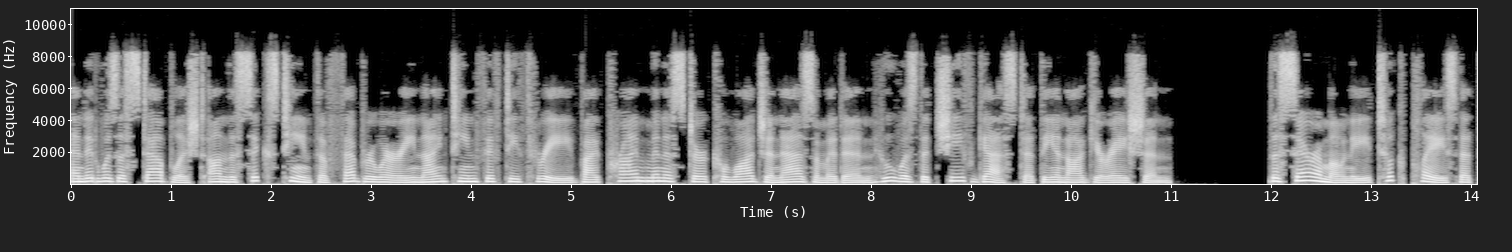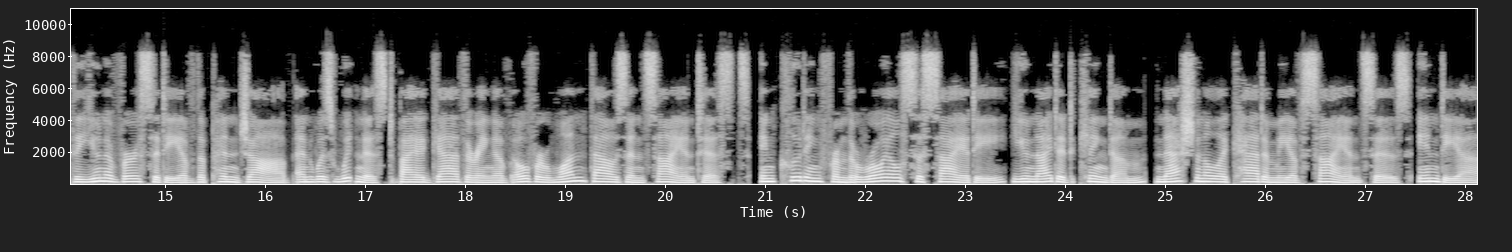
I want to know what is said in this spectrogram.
and it was established on 16 February 1953 by Prime Minister Khawaja Nazimuddin who was the chief guest at the inauguration. The ceremony took place at the University of the Punjab and was witnessed by a gathering of over 1,000 scientists, including from the Royal Society United Kingdom, National Academy of Sciences India,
